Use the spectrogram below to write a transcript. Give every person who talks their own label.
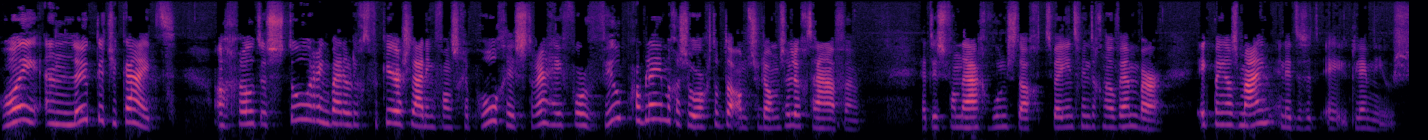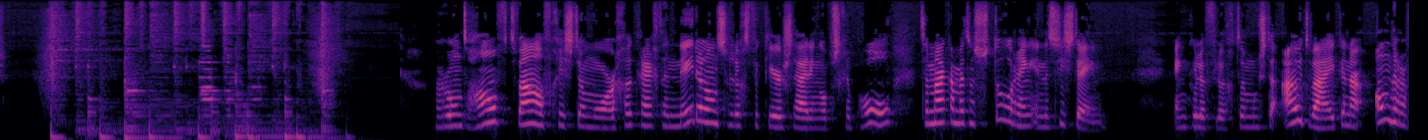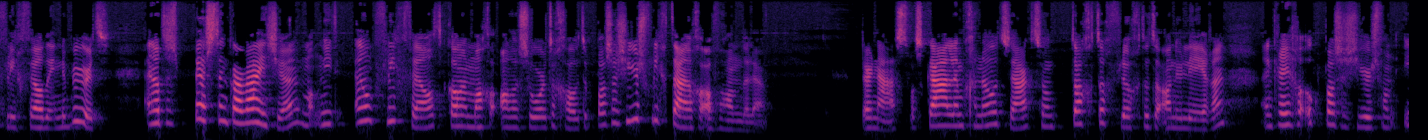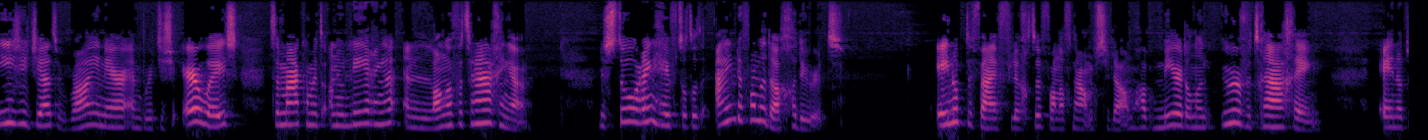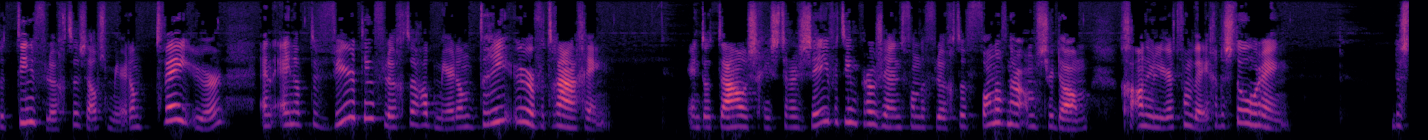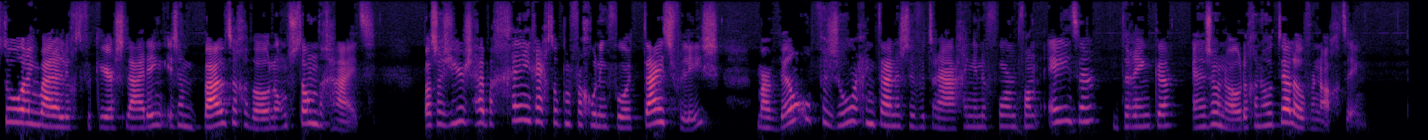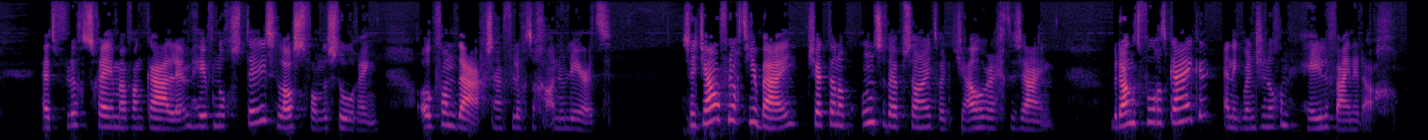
Speaker 1: Hoi en leuk dat je kijkt. Een grote storing bij de luchtverkeersleiding van Schiphol gisteren heeft voor veel problemen gezorgd op de Amsterdamse luchthaven. Het is vandaag woensdag 22 november. Ik ben Jasmijn en dit is het EU-claim nieuws. Rond half twaalf gistermorgen kreeg de Nederlandse luchtverkeersleiding op Schiphol te maken met een storing in het systeem. Enkele vluchten moesten uitwijken naar andere vliegvelden in de buurt. En dat is best een karweitje, want niet elk vliegveld kan en mag alle soorten grote passagiersvliegtuigen afhandelen. Daarnaast was KLM genoodzaakt zo'n 80 vluchten te annuleren en kregen ook passagiers van EasyJet, Ryanair en British Airways te maken met annuleringen en lange vertragingen. De storing heeft tot het einde van de dag geduurd. 1 op de 5 vluchten vanaf naar Amsterdam had meer dan een uur vertraging. 1 op de 10 vluchten zelfs meer dan 2 uur en 1 op de 14 vluchten had meer dan 3 uur vertraging. In totaal is gisteren 17% van de vluchten van of naar Amsterdam geannuleerd vanwege de storing. De storing bij de luchtverkeersleiding is een buitengewone omstandigheid. Passagiers hebben geen recht op een vergoeding voor het tijdsverlies, maar wel op verzorging tijdens de vertraging in de vorm van eten, drinken en zo nodig een hotelovernachting. Het vluchtschema van KLM heeft nog steeds last van de storing. Ook vandaag zijn vluchten geannuleerd. Zit jouw vlucht hierbij? Check dan op onze website wat jouw rechten zijn. Bedankt voor het kijken en ik wens je nog een hele fijne dag.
